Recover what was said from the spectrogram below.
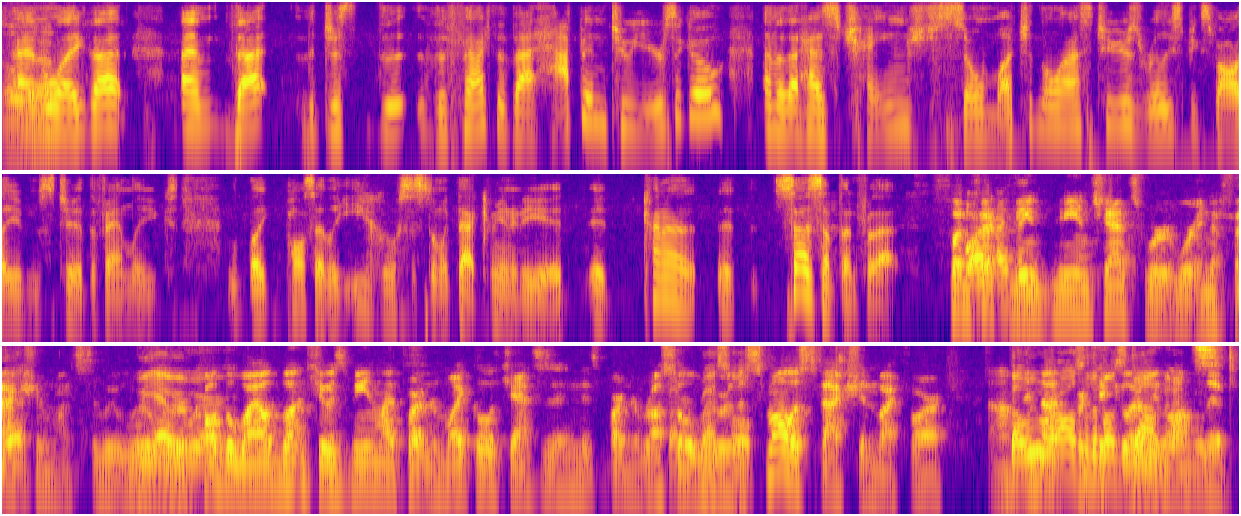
Oh, and yeah. like that and that the- just the the fact that that happened two years ago and that that has changed so much in the last two years really speaks volumes to the fan leagues like paul said like ecosystem like that community it it kind of it says something for that fun Well, fact: I me, think- and, me and Chance were, were in a faction once. So we, we, yeah, we we were called the Wild Bunch. It was me and my partner Michael, Chance and his partner Russell. we were the smallest faction by far, um, But we and were not also the most particularly long-lived.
